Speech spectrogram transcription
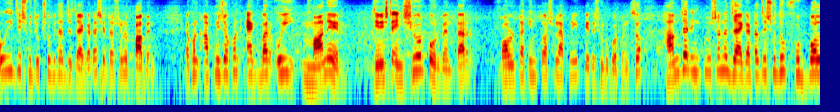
ওই যে সুযোগ সুবিধার যে জায়গাটা, সেটা আসলে পাবেন। এখন আপনি যখন একবার ওই মানের জিনিসটা এনশিওর করবেন, তার ফলটা কিন্তু আসলে আপনি পেতে শুরু করবেন। সো হামজার ইনক্লুশনের জায়গাটা যে শুধু ফুটবল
